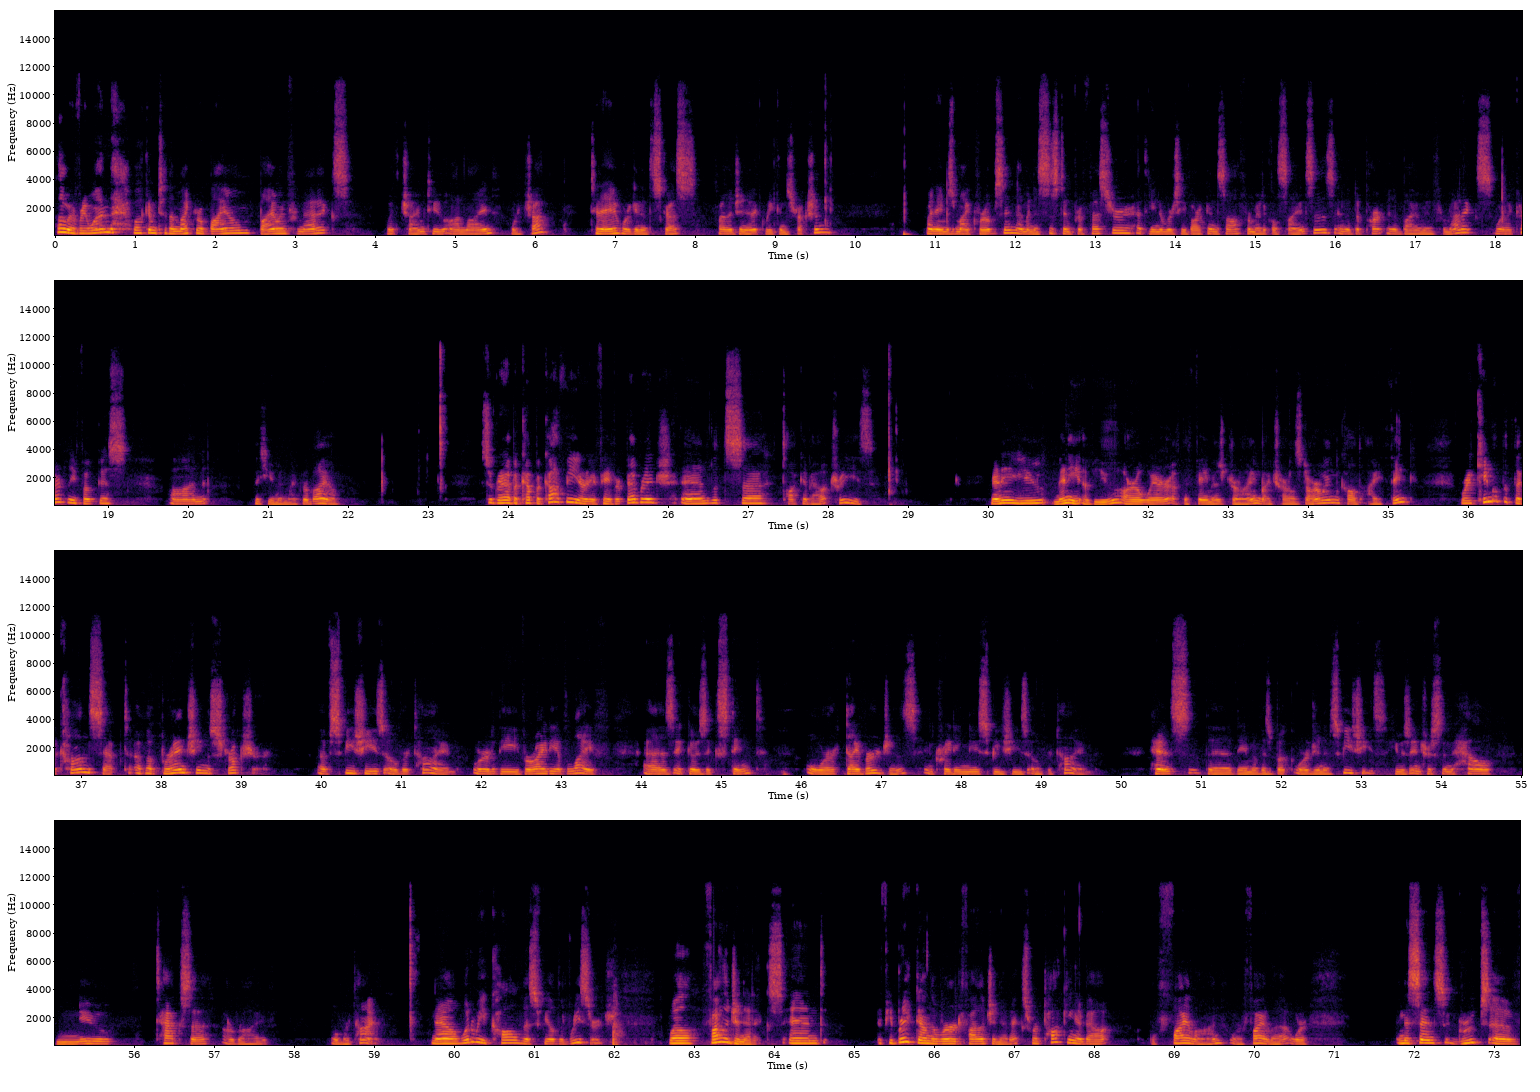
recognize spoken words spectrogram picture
Hello everyone, welcome to the Microbiome Bioinformatics with QIIME2 online workshop. Today we're going to discuss phylogenetic reconstruction. My name is Mike Robeson. I'm an assistant professor at the University of Arkansas for Medical Sciences in the Department of Bioinformatics, where I currently focus on the human microbiome. So grab a cup of coffee or your favorite beverage and let's uh, talk about trees. Many of you, many of you are aware of the famous drawing by Charles Darwin called I Think, where he came up with the concept of a branching structure of species over time, or the variety of life as it goes extinct or diverges in creating new species over time. Hence the name of his book, Origin of Species. He was interested in how new taxa arrive over time. Now, what do we call this field of research? Well, phylogenetics. And if you break down the word phylogenetics, we're talking about the phylon or phyla, or in a sense, groups of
